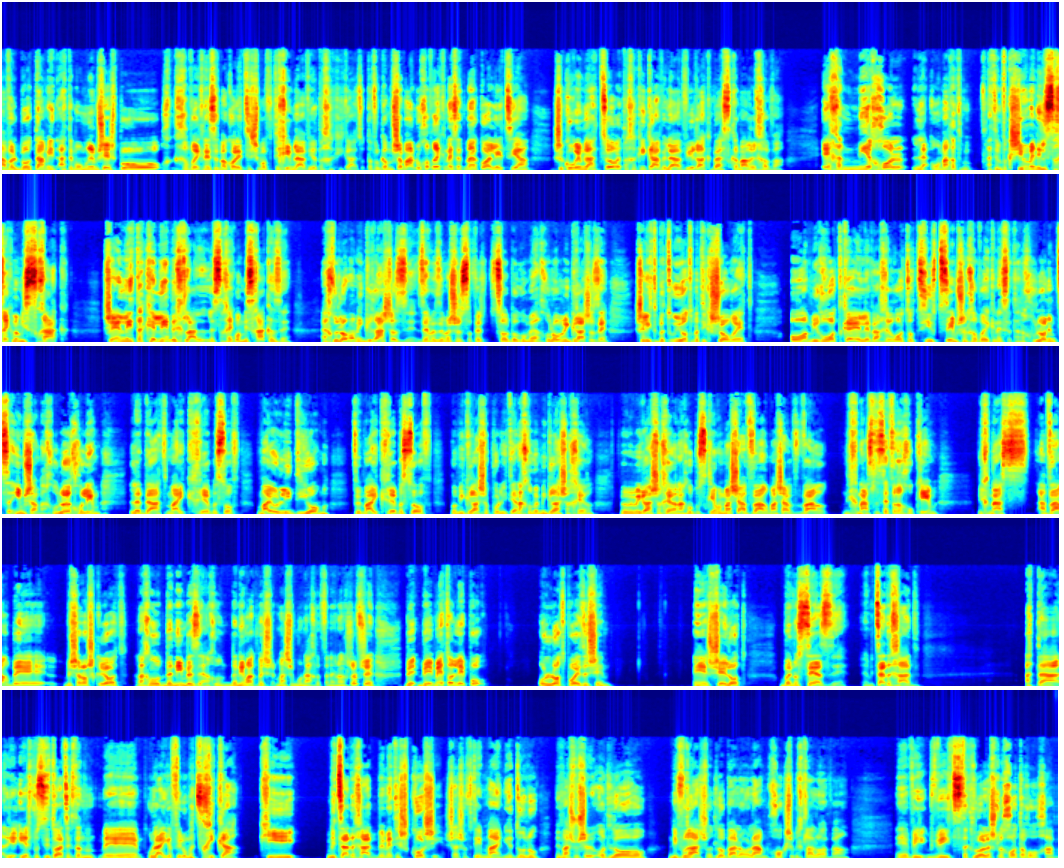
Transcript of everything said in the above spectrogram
אבל באותה מידה, אתם אומרים שיש פה חברי כנסת מהקואליציה שמבטיחים להעביר את החקיקה הזאת, אבל גם שמענו חברי כנסת מהקואליציה שקוראים לעצור את החקיקה ולהעביר רק בהסכמה רחבה. איך אני יכול, הוא אמר, אתם, אתם מבקשים ממני לשחק במשחק שאין לי את הכלים בכלל לשחק במשחק הזה. אנחנו לא במגרש הזה, זה, זה מה שסופט סולברג אומר, אנחנו לא במגרש הזה של התבטאויות בתקשורת, או אמירות כאלה ואחרות, או ציוצים של חברי כנסת, אנחנו לא נמצאים שם, אנחנו לא יכולים לדעת מה יקרה בסוף, מה יוליד יום, ומה יקרה בסוף במגרש הפוליטי. אנחנו במגרש אחר, ובמגרש אחר אנחנו פוסקים על מה שעבר, מה שעבר נכנס לספר החוקים, נכנס, עבר ב, בשלוש קריאות. אנחנו דנים בזה, אנחנו דנים רק במה שמונח לפנינו. אני חושב שבאמת עולה פה, עולות פה איזה שהן אה, שאלות בנושא הזה. מצד אחד, אתה, יש פה סיטואציה קצת אה, אולי אפילו מצחיקה, כי מצד אחד באמת יש קושי שהשופטים, מה, הם ידונו במשהו שעוד לא נברא, שעוד לא בא לעולם, חוק שבכלל לא עבר, אה, ויסתכלו על השלכות הרוחב.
